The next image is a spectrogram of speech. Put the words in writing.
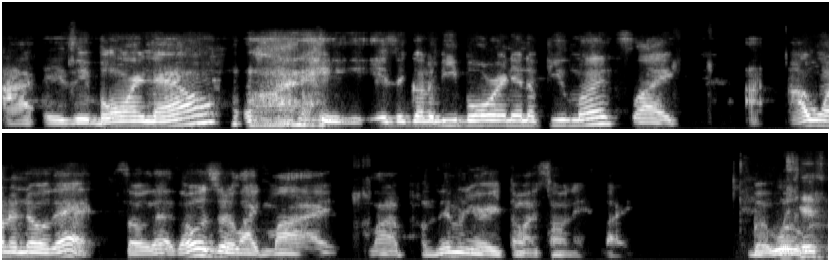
I, is it boring now? is it going to be boring in a few months? Like, I, I want to know that. So that those are like my my preliminary thoughts on it. Like, but we'll, just,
